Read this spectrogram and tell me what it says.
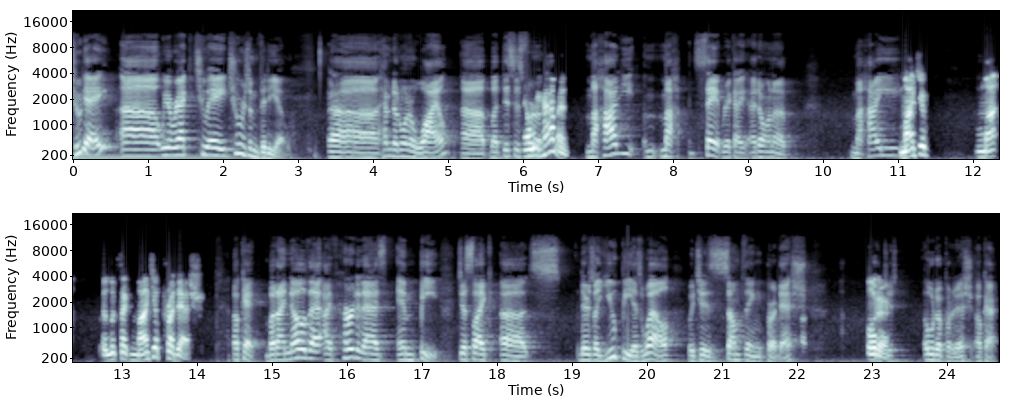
Today, uh, we are reacting to a tourism video. Uh, haven't done one in a while, uh, but this is No, for we haven't. Mahadi. Mah- say it, Rick. I, I don't want to. Mahai. Madhya, Ma, it looks like Madhya Pradesh. Okay, but I know that I've heard it as MP. Just like uh, s- there's a UP as well, which is something Pradesh. Odor. Just Uttar Pradesh. Okay.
